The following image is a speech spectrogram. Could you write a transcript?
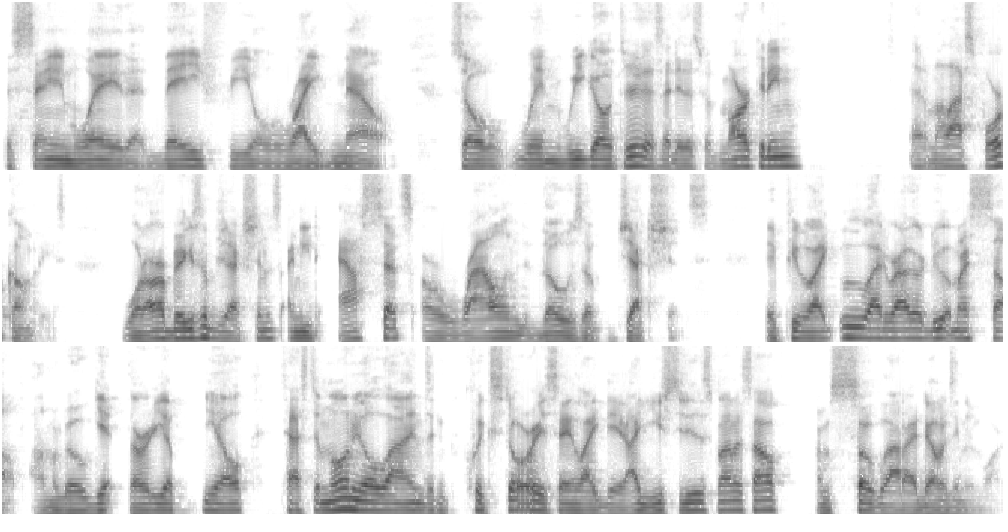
the same way that they feel right now. So when we go through this i did this with marketing at my last four companies. What are our biggest objections? I need assets around those objections. If people are like ooh i'd rather do it myself i'm gonna go get 30 you know testimonial lines and quick stories saying like dude i used to do this by myself. I'm so glad i don't anymore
